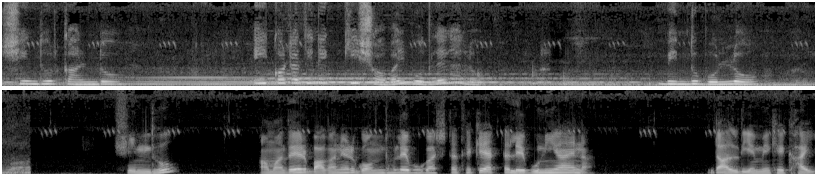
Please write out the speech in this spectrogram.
সিন্ধুর কাণ্ড এই কটা দিনে কি সবাই বদলে গেল? বিন্দু বলল সিন্ধু আমাদের বাগানের গন্ধ লেবু গাছটা থেকে একটা লেবু নিয়ে আয় না। ডাল দিয়ে মেখে খাই।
